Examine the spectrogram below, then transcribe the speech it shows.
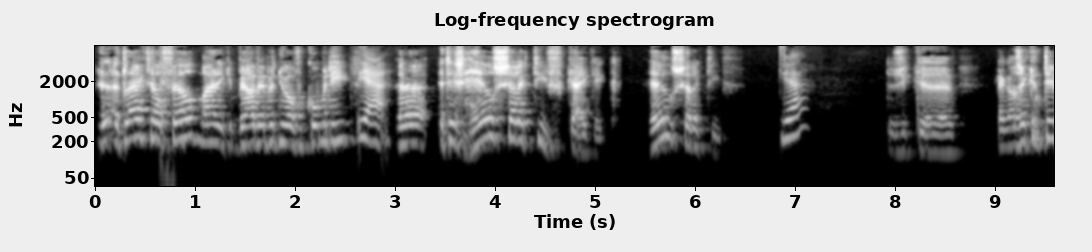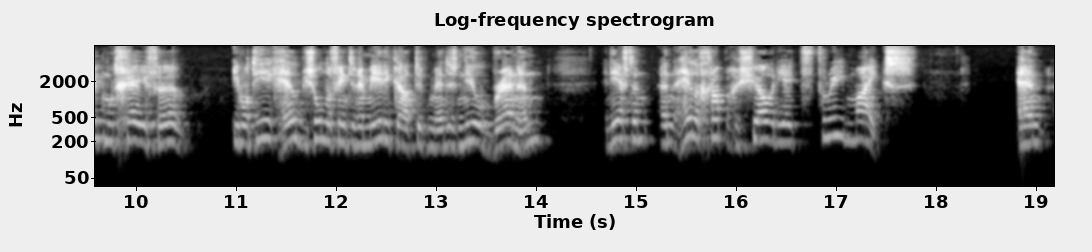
Het lijkt heel veel, maar ik, ja, we hebben het nu over comedy. Ja, Eh, het is heel selectief, kijk ik. Heel selectief. ja? Dus ik, eh, kijk, als ik een tip moet geven, iemand die ik heel bijzonder vind in Amerika op dit moment is Neil Brennan. En die heeft een, een hele grappige show en die heet Three Mics. En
